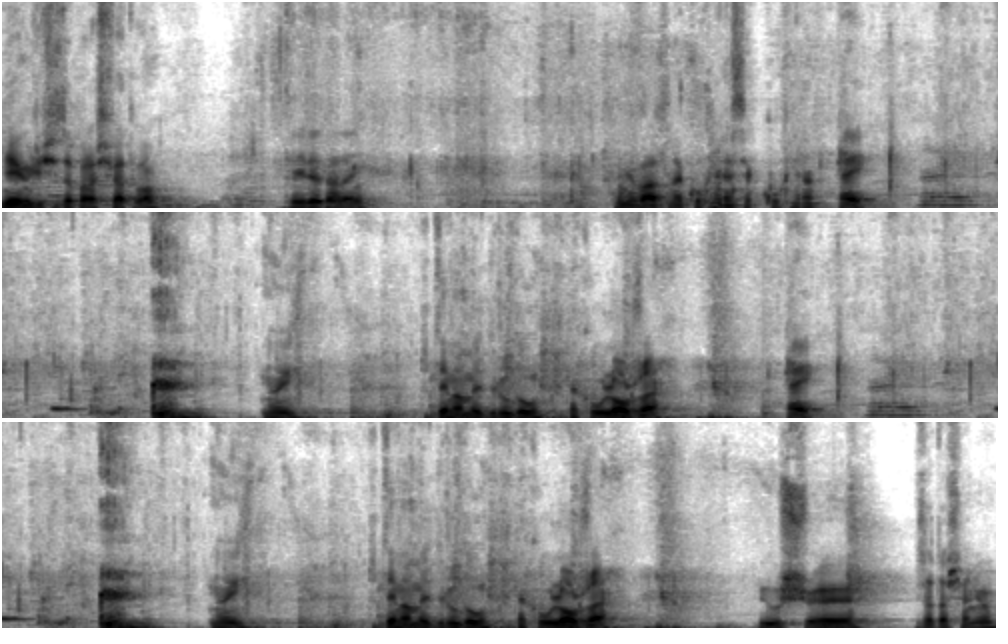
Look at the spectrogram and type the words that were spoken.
Nie wiem gdzie się zapala światło. To idę dalej. Nieważne, kuchnia jest jak kuchnia. Hej! No i tutaj mamy drugą taką lożę. Hej! No i tutaj mamy drugą taką lożę. Już yy, w zadaszeniu.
